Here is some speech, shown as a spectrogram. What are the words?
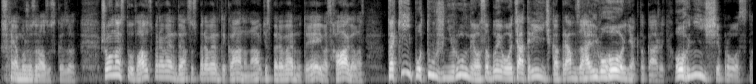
що я можу зразу сказати. Що у нас тут? Лаус перевернутий, Ансус перевернутий, Кано, Наутіс перевернутий, Ейвас, Хагалас. Такі потужні руни, особливо оця трічка, прям взагалі вогонь, як то кажуть. Огніще просто.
